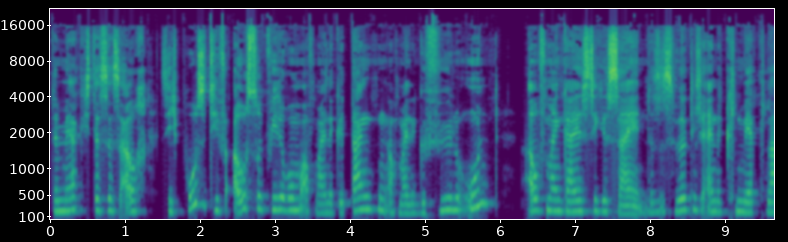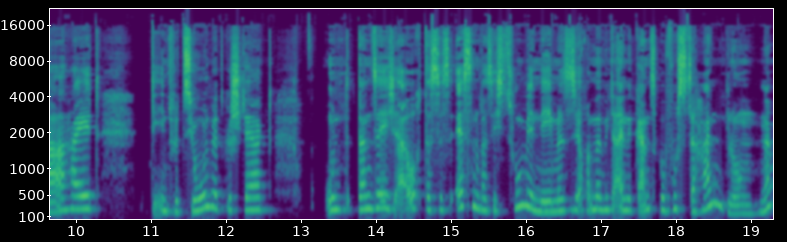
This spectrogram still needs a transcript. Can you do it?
dann merke ich, dass es auch sich positiv ausdrückt wiederum auf meine Gedanken, auf meine Gefühle und auf mein geistiges Sein. Das ist wirklich eine mehr Klarheit, die Intuition wird gestärkt und dann sehe ich auch, dass das Essen, was ich zu mir nehme, das ist ja auch immer wieder eine ganz bewusste Handlung. Ne?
